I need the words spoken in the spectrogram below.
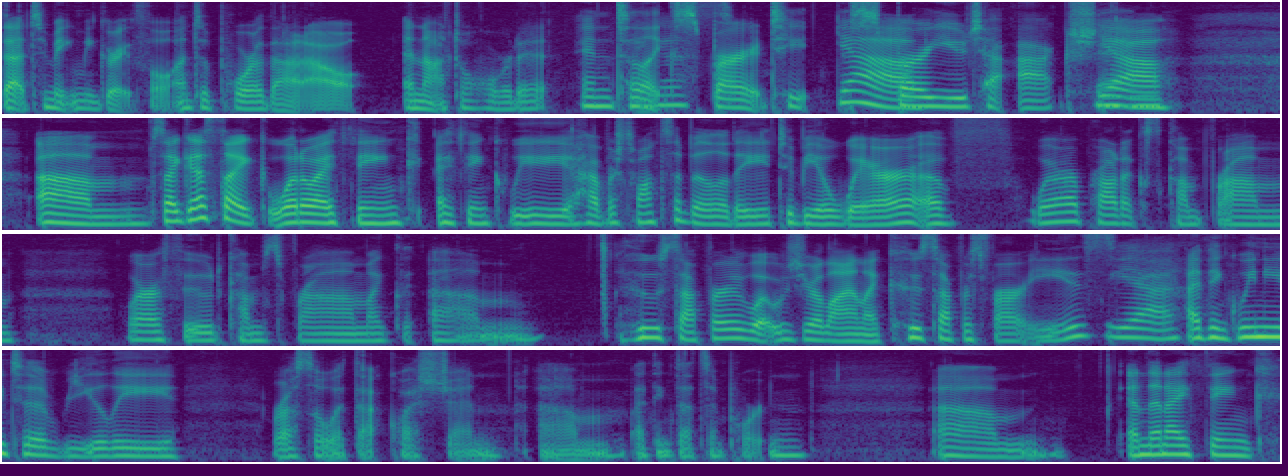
that to make me grateful and to pour that out and not to hoard it. and to like guess. spur it to Yeah. spur you to action. Yeah. Um, so I guess like what do I think? I think we have responsibility to be aware of where our products come from, where our food comes from, like um who suffered, what was your line? Like who suffers for our ease? Yeah. I think we need to really wrestle with that question. Um, I think that's important. Um, and then I think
